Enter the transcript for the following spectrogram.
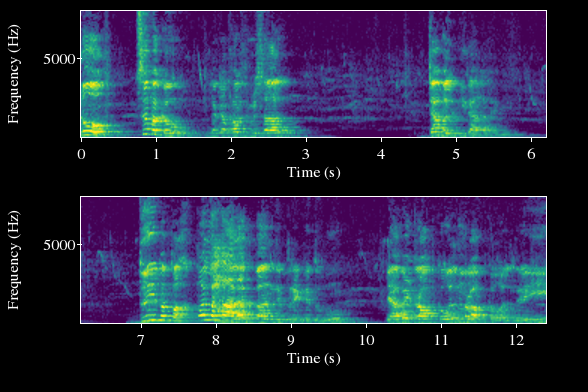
نو څه به کوو؟ لکه فرض مثال ډبل ای راغلی وي دوی به په خپل حالت باندې پرېږدو بیا به ډراپ کول مراپ کول نه وي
